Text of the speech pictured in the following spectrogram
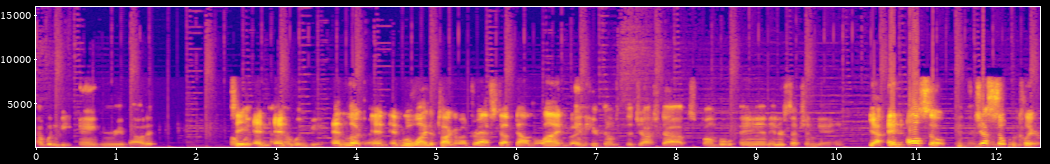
I wouldn't be angry about it. I See, and- and- I wouldn't be. angry And look, and, and we'll wind up talking about draft stuff down the line, but and here comes the Josh Dobbs fumble and interception game. yeah, and also And just so we're be- clear,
